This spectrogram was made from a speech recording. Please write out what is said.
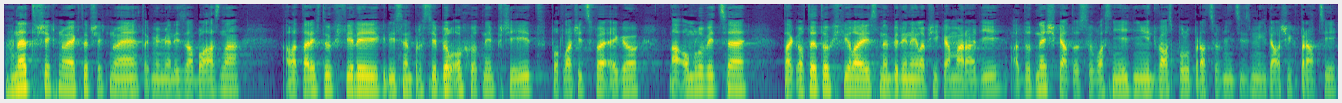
hned všechno, jak to všechno je, tak mě měli za blázna, ale tady v tu chvíli, kdy jsem prostě byl ochotný přijít, potlačit své ego a omluvit se, tak od této chvíle jsme byli nejlepší kamarádi a do dneška to jsou vlastně jediní dva spolupracovníci z mých dalších prací,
